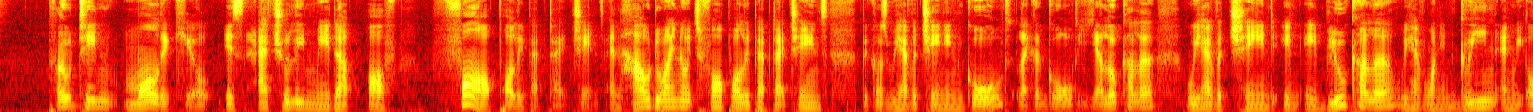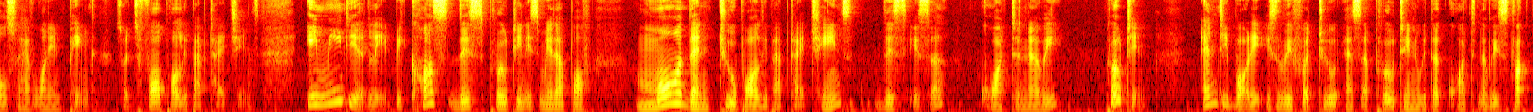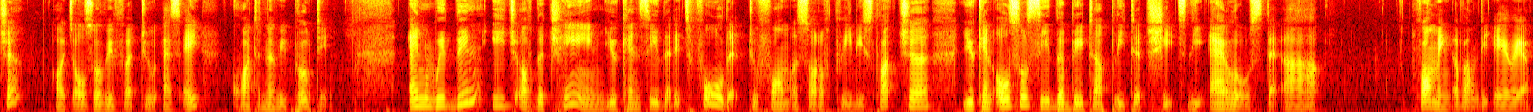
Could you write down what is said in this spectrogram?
protein molecule is actually made up of four polypeptide chains. And how do I know it's four polypeptide chains? Because we have a chain in gold, like a gold yellow color. We have a chain in a blue color. We have one in green and we also have one in pink. So it's four polypeptide chains. Immediately, because this protein is made up of more than two polypeptide chains, this is a quaternary protein antibody is referred to as a protein with a quaternary structure, or it's also referred to as a quaternary protein. And within each of the chain, you can see that it's folded to form a sort of 3D structure. You can also see the beta pleated sheets, the arrows that are forming around the area.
